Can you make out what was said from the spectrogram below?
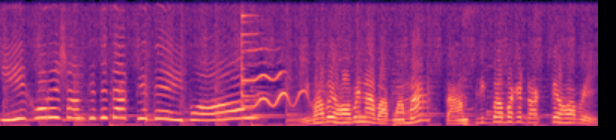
কি করে শান্তিতে থাকতে দেই বল? এভাবে হবে না বাপ মামা তান্ত্রিক বাবাকে ডাকতে হবে।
